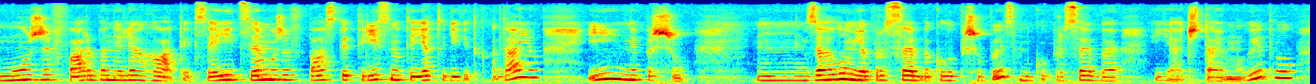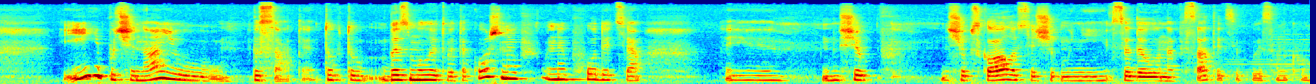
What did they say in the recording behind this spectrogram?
може фарба не лягати, це яйце може впасти, тріснути. Я тоді відкладаю і не пишу. Загалом я про себе, коли пишу писанку, про себе я читаю молитву і починаю писати. Тобто без молитви також не, обходиться, ну, щоб, щоб склалося, щоб мені все дало написати цю писанку.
